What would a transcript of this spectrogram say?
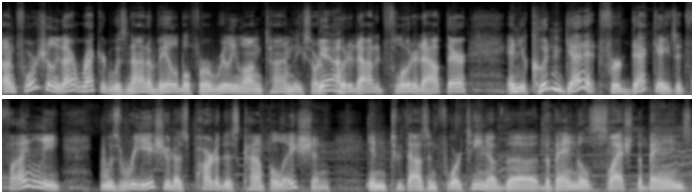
Unfortunately, that record was not available for a really long time. They sort of Yeah. put it out, it floated out there, and you couldn't get it for decades. It finally was reissued as part of this compilation in 2014 of the the Bangles slash the Bangs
